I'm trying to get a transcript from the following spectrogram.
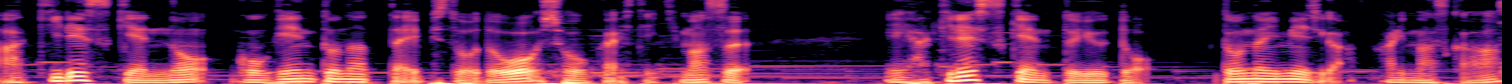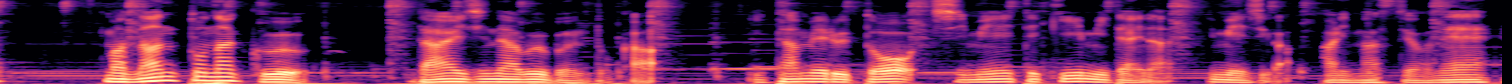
アキレス腱の語源となったエピソードを紹介していきます。えーアキレス腱というとどんなイメージがありますか？まあなんとなく大事な部分とか痛めると致命的みたいなイメージがありますよね。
